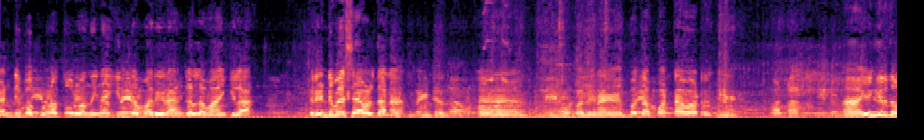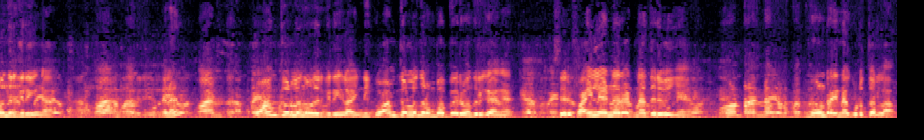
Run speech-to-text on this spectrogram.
கண்டிப்பாக குன்னத்தூர் வந்தீங்கன்னா இந்த மாதிரி ரேங்கெல்லாம் வாங்கிக்கலாம். ரெண்டுமே சேவல் தானே? பார்த்தீங்கன்னா இப்போ தான் பட்டாவாட் இருக்கு ஆ எங்கிருந்து வந்திருக்கிறீங்கண்ணா என்ன? கோயம்புத்தூர்ல இருந்து வந்திருக்கிறீங்களா? இன்னைக்கு கோயம்புத்தூர்ல இருந்து ரொம்ப பேர் வந்திருக்காங்க. சரி ஃபைனல் என்ன ரேட்னா தருவீங்க? மூன்றரை என்ன கொடுத்துடலாம்?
